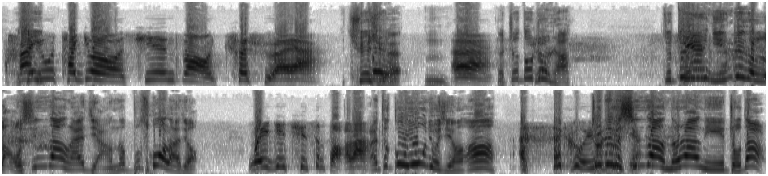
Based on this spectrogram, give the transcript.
还有他叫心脏缺血呀，缺血，嗯，哎，那这都正常。就对于您这个老心脏来讲，那不错了就，我已经七十八了，哎，它够用就行啊。够用就这个心脏能让你走道，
